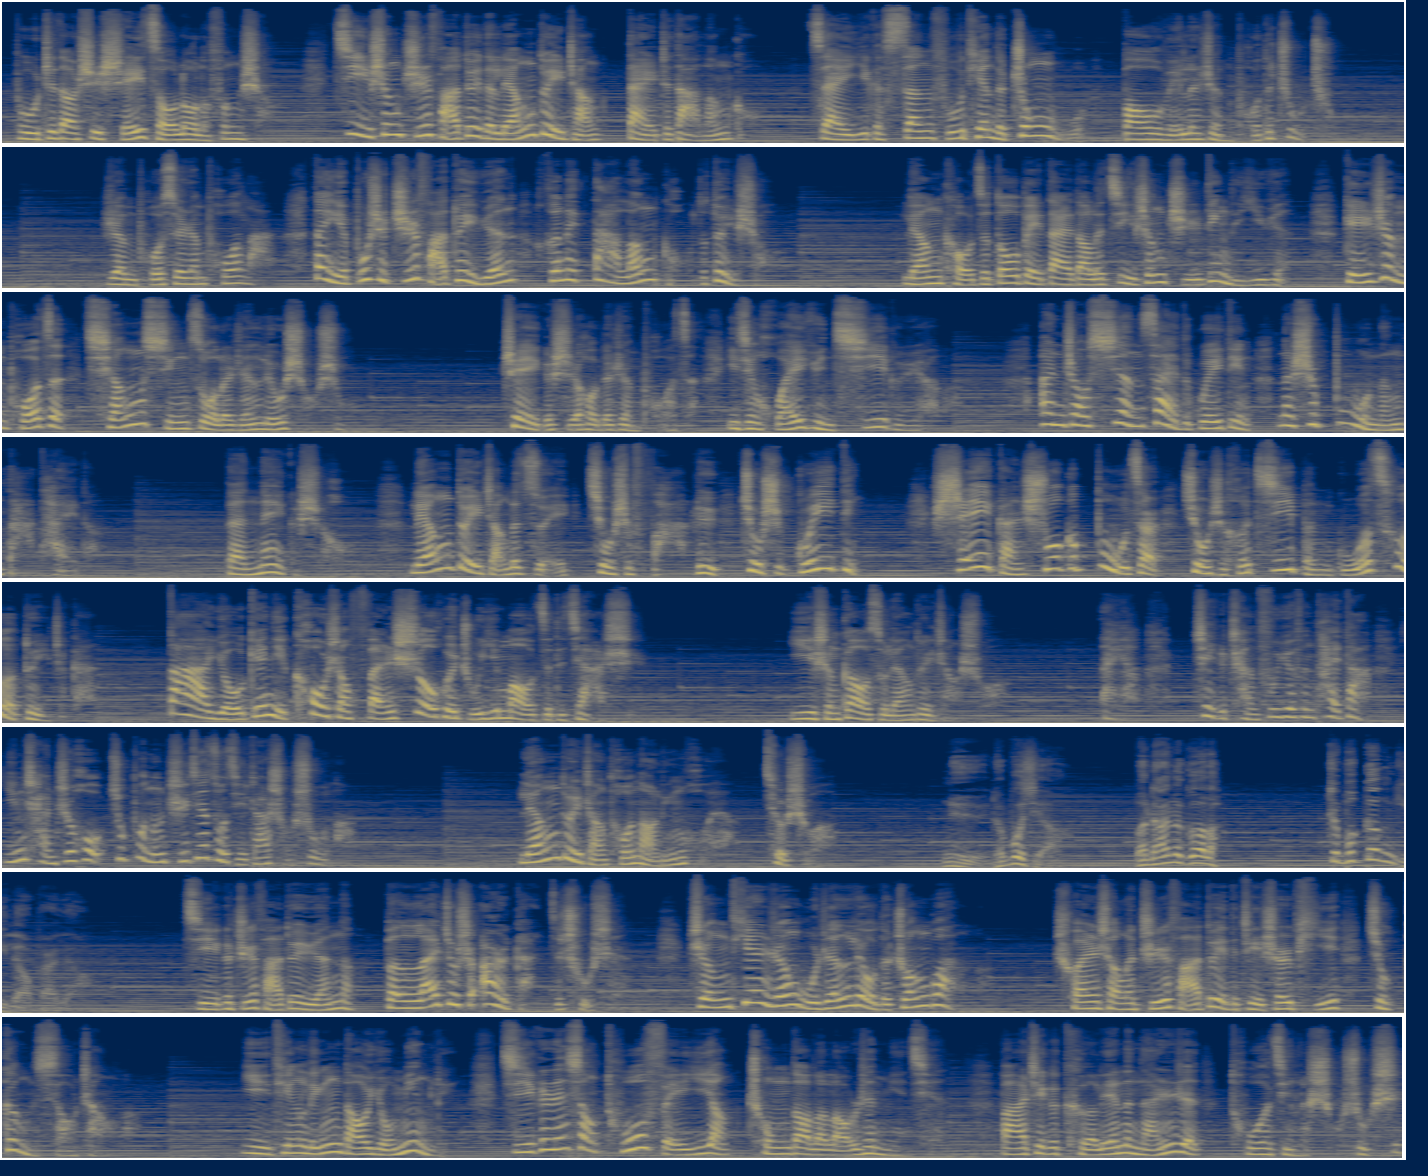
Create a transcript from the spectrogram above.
不知道是谁走漏了风声，计生执法队的梁队长带着大狼狗，在一个三伏天的中午包围了任婆的住处。任婆虽然泼辣，但也不是执法队员和那大狼狗的对手。两口子都被带到了计生指定的医院，给任婆子强行做了人流手术。这个时候的任婆子已经怀孕七个月了，按照现在的规定，那是不能打胎的。但那个时候，梁队长的嘴就是法律，就是规定，谁敢说个不字儿，就是和基本国策对着干，大有给你扣上反社会主义帽子的架势。医生告诉梁队长说：“哎呀，这个产妇月份太大，引产之后就不能直接做结扎手术了。”梁队长头脑灵活呀，就说：“女的不行，把男的割了，这不更一了百了？”几个执法队员呢，本来就是二杆子出身，整天人五人六的装惯了，穿上了执法队的这身皮，就更嚣张了。一听领导有命令，几个人像土匪一样冲到了老任面前，把这个可怜的男人拖进了手术室。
